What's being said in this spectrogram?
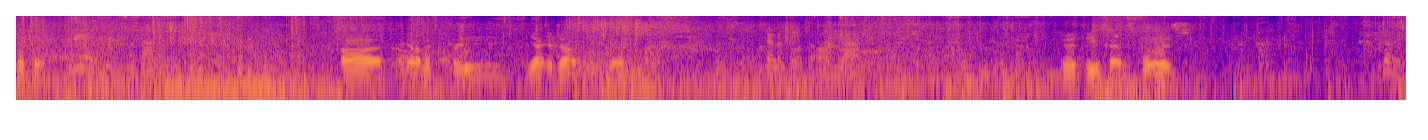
Uh, I got a McCree. Yeah, good job. Good, Teleporter online. I have opened the fire. good defense, boys. Turret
